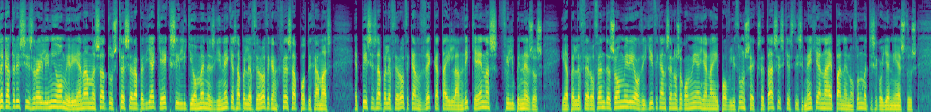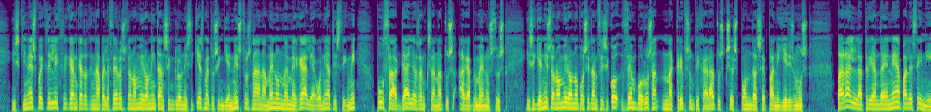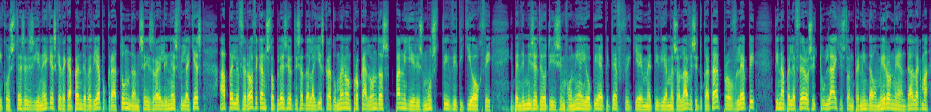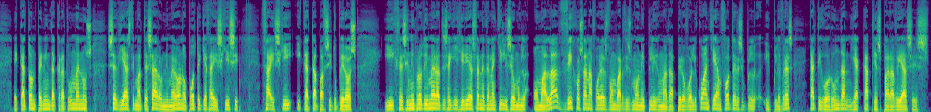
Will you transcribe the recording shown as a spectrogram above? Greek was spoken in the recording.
13 Ισραηλινοί όμοιροι, ανάμεσα τους 4 παιδιά και 6 ηλικιωμένες γυναίκες, απελευθερώθηκαν χθες από τη Χαμάς. Επίσης, απελευθερώθηκαν 10 Ταϊλανδοί και ένας Φιλιππινέζος. Οι απελευθερωθέντες όμοιροι οδηγήθηκαν σε νοσοκομεία για να υποβληθούν σε εξετάσεις και στη συνέχεια να επανενωθούν με τις οικογένειές τους. Οι σκηνές που εκτελήχθηκαν κατά την απελευθέρωση των ομήρων ήταν συγκλονιστικές με τους συγγενείς τους να αναμένουν με μεγάλη αγωνία τη στιγμή που θα αγκάλιαζαν ξανά τους αγαπημένους τους. Οι συγγενείς των ομήρων, όπως ήταν φυσικό, δεν μπορούσαν να κρύψουν τη χαρά τους ξεσπώντας σε πανηγυρισμούς. Παράλληλα, 39 Παλαιστίνοι, 24 γυναίκες και 15 παιδιά που κρατούνταν σε Ισραηλινές φυλακές απελευθερώθηκαν στο πλαίσιο της ανταλλαγής κρατουμένων, προκαλώντας πανηγυρισμούς στη Δυτική Όχθη. Υπενθυμίζεται ότι η συμφωνία η οποία επιτεύχθηκε με τη διαμεσολάβηση του Κατάρ προβλέπει την απελευθέρωση τουλάχιστον 50 ομήρων με αντάλλαγμα 150 κρατούμενους σε διάστημα 4 ημερών, οπότε και θα, ισχύσει, θα ισχύει η κατάπαυση του πυρός. Η χθεσινή πρώτη μέρα της εκεχηρίας φαίνεται να κύλησε ομαλά, δίχως αναφορές βομβαρδισμών ή πλήγματα πυροβολικού, αν και οι αμφότερε οι πλευρές κατηγορούνταν για κάποιες παραβιάσεις.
